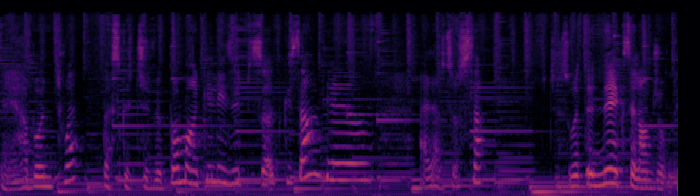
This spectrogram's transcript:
ben abonne-toi parce que tu ne veux pas manquer les épisodes qui s'en viennent. Alors sur ça, je te souhaite une excellente journée.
